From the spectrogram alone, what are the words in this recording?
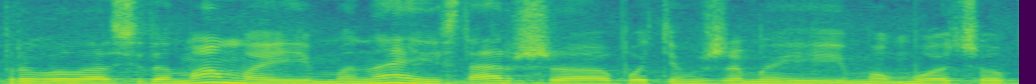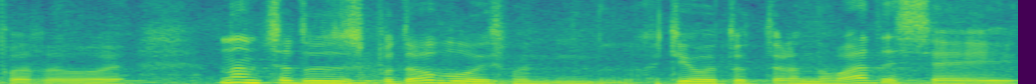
привела сюди мама, і мене, і старша, а потім вже ми і молодшого перевели. Нам це дуже сподобалось. Ми хотіли тут тренуватися, і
